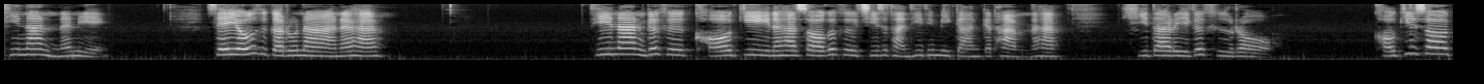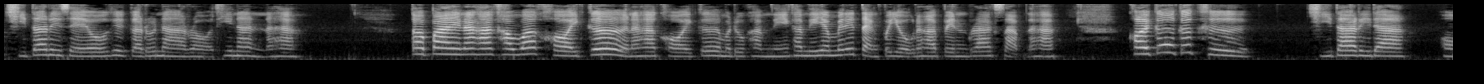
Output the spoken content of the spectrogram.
ที่นั่นนั่นเองเซโยก็คือการุณานะคะที่นั่นก็คือคอกีนะคะซอก็คือชี้สถานที่ที่มีการกระทำนะคะคิตารีก็คือรอคอกีซอคิตาริเซโอคือการุณารอที่นั่นนะคะต่อไปนะคะคำว่าคอยเกอร์นะคะคอยเกอร์มาดูคำนี้คำนี้ยังไม่ได้แต่งประโยคนะคะเป็นรากศัพท์นะคะคอยเกอร์ก็คือ คิตาริดาหอ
